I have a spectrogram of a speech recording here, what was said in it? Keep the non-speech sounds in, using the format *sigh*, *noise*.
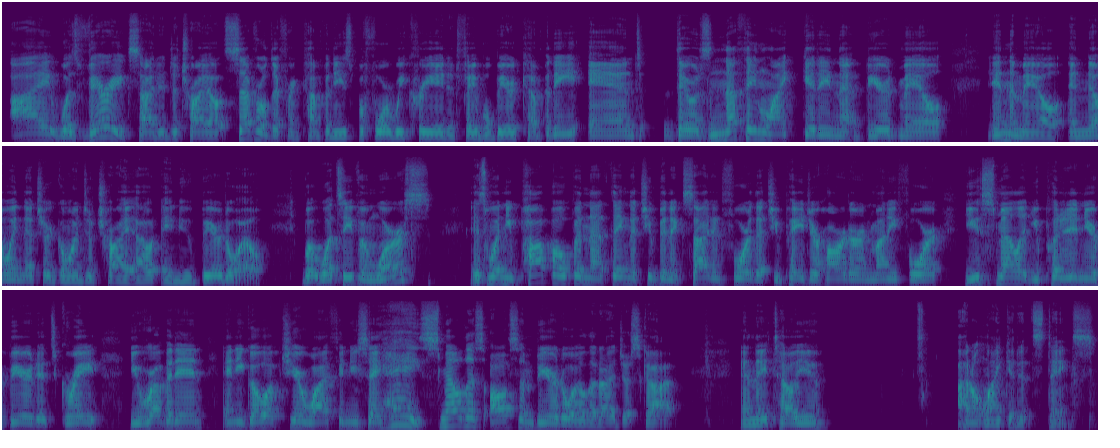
I was very excited to try out several different companies before we created Fable Beard Company, and there was nothing like getting that beard mail in the mail and knowing that you're going to try out a new beard oil. But what's even worse is when you pop open that thing that you've been excited for, that you paid your hard earned money for, you smell it, you put it in your beard, it's great, you rub it in, and you go up to your wife and you say, Hey, smell this awesome beard oil that I just got. And they tell you, I don't like it, it stinks.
